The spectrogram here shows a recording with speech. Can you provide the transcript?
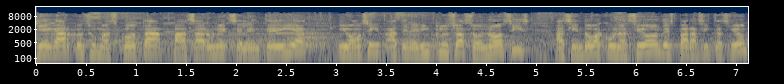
llegar con su mascota, pasar un excelente día y vamos a tener incluso a Zoonosis haciendo vacunación, desparasitación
